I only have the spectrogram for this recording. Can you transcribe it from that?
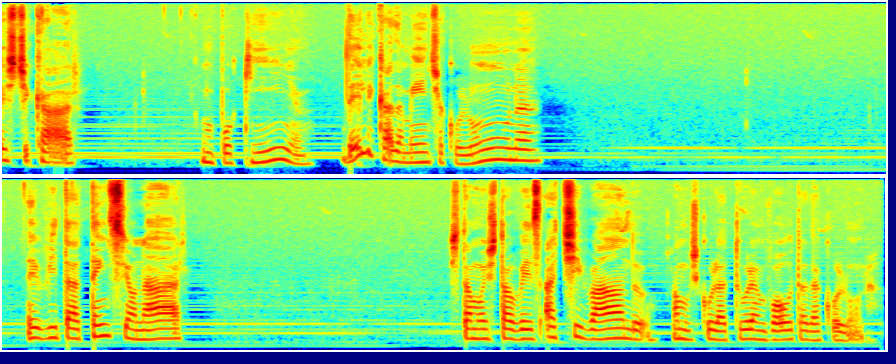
esticar um pouquinho, delicadamente a coluna. Evita tensionar. Estamos talvez ativando a musculatura em volta da coluna.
